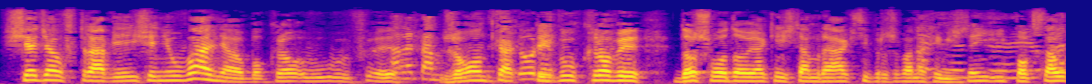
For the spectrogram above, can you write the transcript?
siedział w trawie i się nie uwalniał, bo kro, w e, żołądkach tych dwóch krowy doszło do jakiejś tam reakcji, proszę pana, chemicznej i powstał,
